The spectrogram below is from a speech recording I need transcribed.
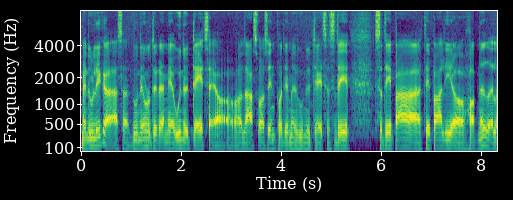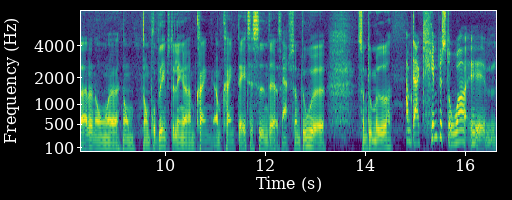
Men nu ligger, altså, nu nævner du det der med at udnytte data, og, og Lars var også inde på det med at udnytte data, så det, så det er bare, det er bare lige at hoppe ned, eller er der nogle, øh, nogle, nogle problemstillinger omkring, omkring datasiden der, som, ja. som, du, øh, som du møder? Jamen, der er kæmpe store øh,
